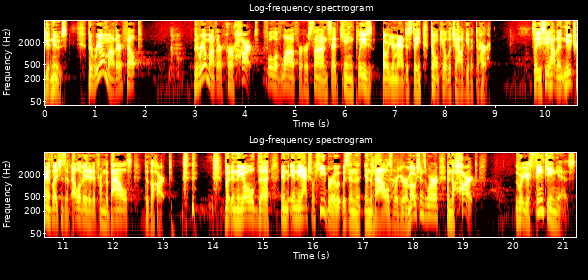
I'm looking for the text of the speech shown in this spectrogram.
Good News. The real mother felt the real mother, her heart full of love for her son, said, King, please, oh, your majesty, don't kill the child, give it to her. So you see how the new translations have elevated it from the bowels to the heart. but in the old, uh, in, in the actual Hebrew, it was in the, in the bowels where your emotions were, and the heart where your thinking is.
